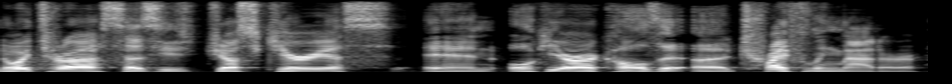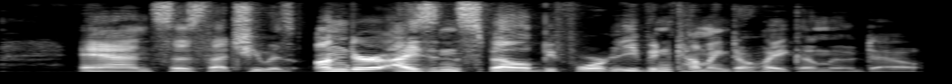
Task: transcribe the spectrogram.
Nnoitra says he's just curious, and Ulquiorra calls it a trifling matter, and says that she was under Aizen's spell before even coming to Hueco Mundo.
